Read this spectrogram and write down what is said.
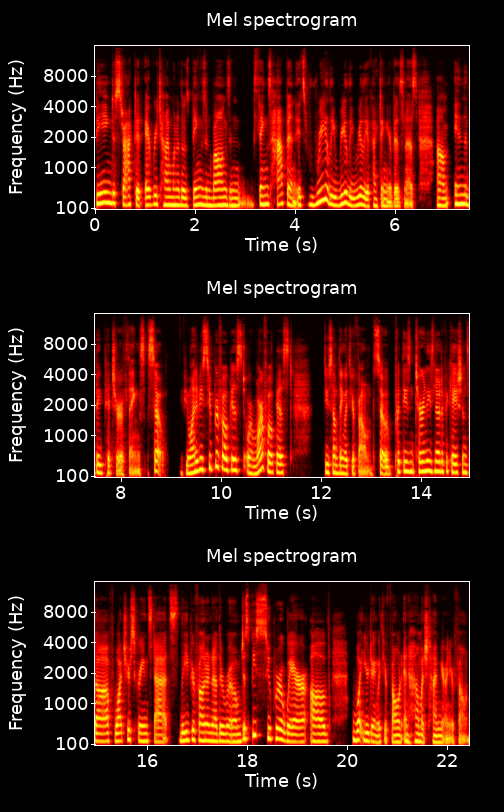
being distracted every time one of those bings and bongs and things happen, it's really, really, really affecting your business um, in the big picture of things. So, if you want to be super focused or more focused, do something with your phone. So put these turn these notifications off, watch your screen stats, leave your phone in another room. Just be super aware of what you're doing with your phone and how much time you're on your phone.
